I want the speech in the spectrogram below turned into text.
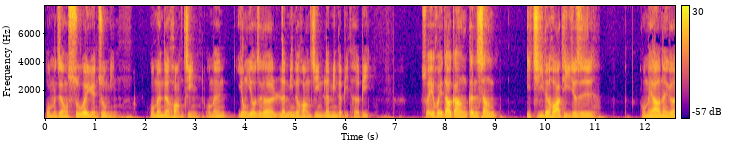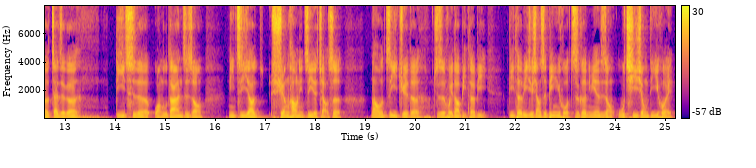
我们这种数位原住民，我们的黄金，我们拥有这个人民的黄金，人民的比特币。所以回到刚刚更上一集的话题，就是我们要那个在这个第一次的网络大案之中，你自己要选好你自己的角色。那我自己觉得，就是回到比特币，比特币就像是《冰与火之歌》里面的这种无奇兄弟会。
